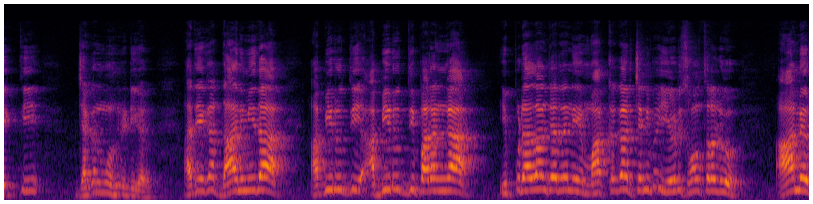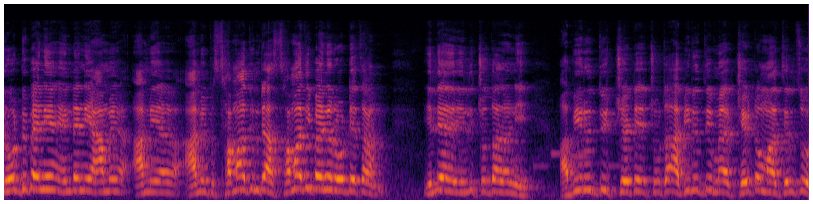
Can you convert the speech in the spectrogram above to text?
వ్యక్తి జగన్మోహన్ రెడ్డి గారు. అదేగా దాని మీద అభివృద్ధి అభివృద్ధి పరంగా ఇప్పుడు ఎలా జరిగింది? మా అక్కగారు చనిపోయి ఏడు సంవత్సరాలు ఆమె రోడ్డు పైన ఏంటని ఆమె ఆమె ఆమె సమాధి ఉంటే ఆ సమాధి పైన రోడ్డు వేస్తాం ఇల్లు ఇల్లు చూద్దామని. అభివృద్ధి చేటే చూట అభివృద్ధి చేయటం మాకు తెలుసు.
